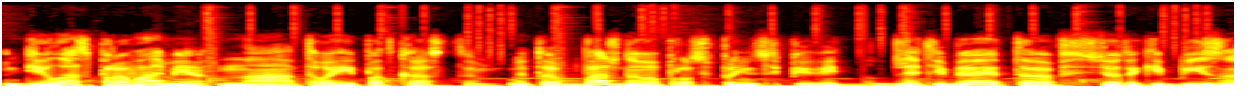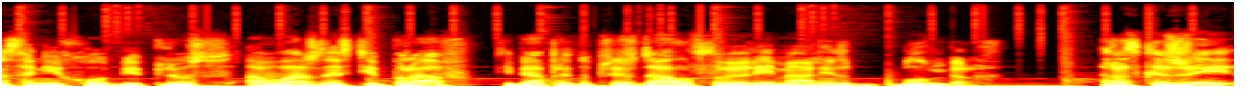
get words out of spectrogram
дела с правами на твои подкасты? Это важный вопрос, в принципе, ведь для тебя это все-таки бизнес, а не хобби. Плюс о важности прав тебя предупреждал в свое время Алекс Блумберг. Расскажи,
